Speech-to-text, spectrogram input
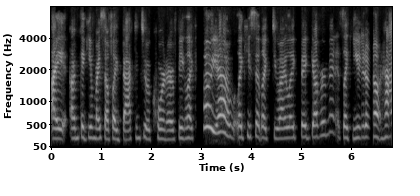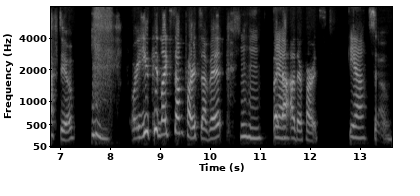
i i'm thinking of myself like backed into a corner of being like oh yeah like you said like do i like big government it's like you don't have to or you can like some parts of it Mhm. but Yeah. not other parts yeah so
